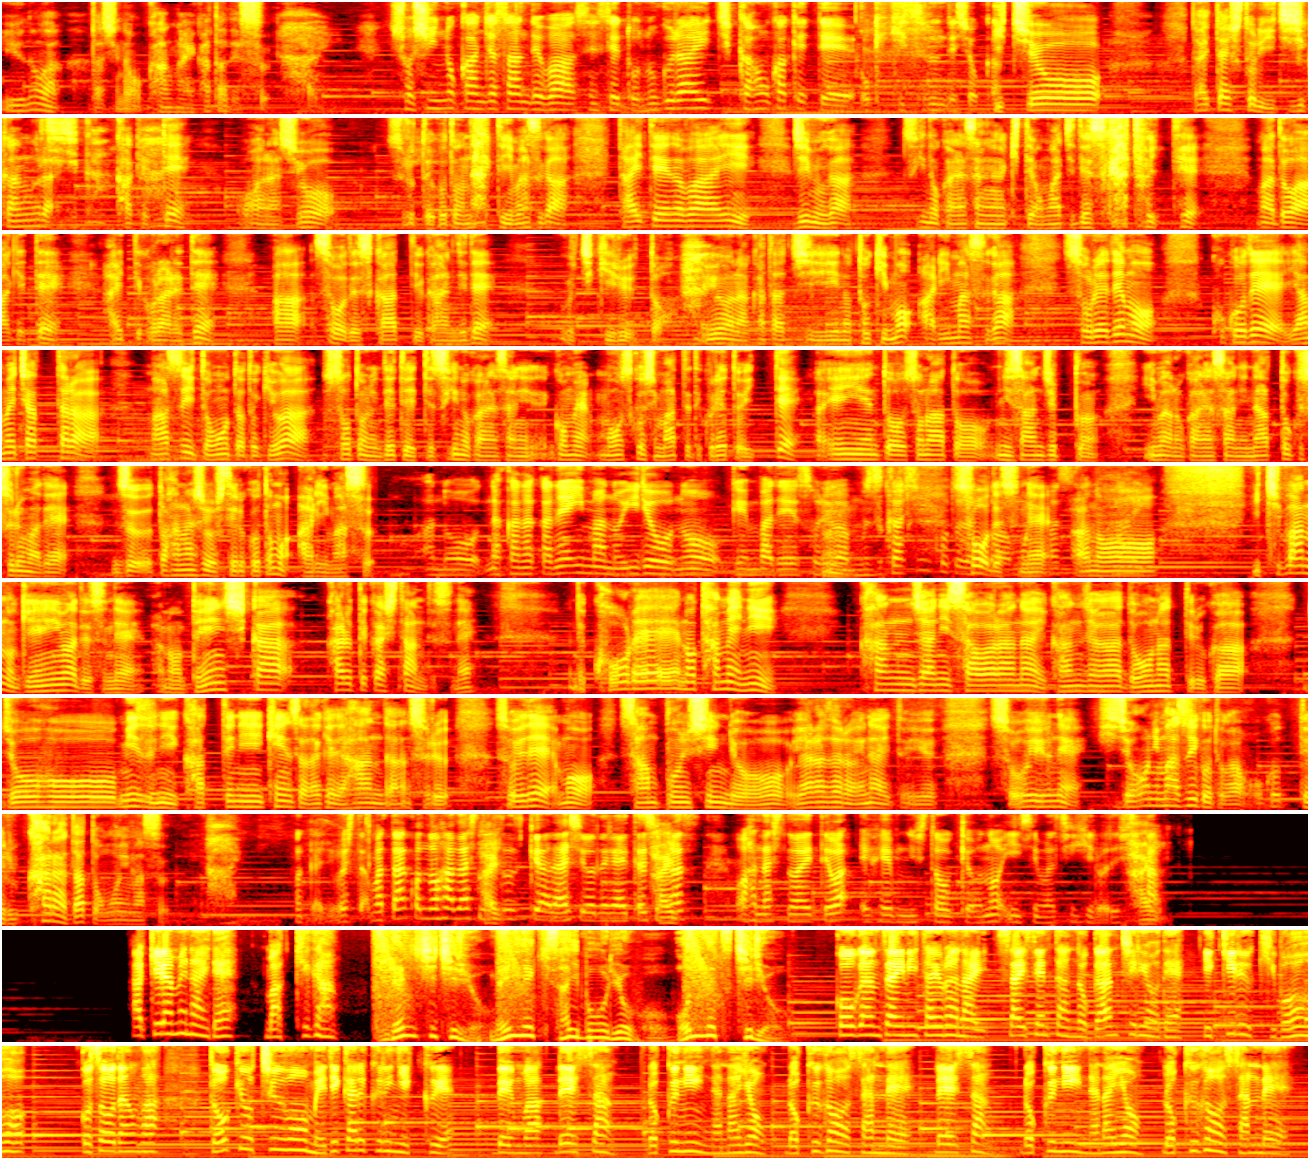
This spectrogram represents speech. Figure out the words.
いうのが私の考え方です。はい。初診の患者さんでは先生どのぐらい時間をかけてお聞きするんでしょうか？一応、だいたい一人1時間ぐらいかけてお話をするということになっていますが、大抵の場合、ジムが次の患者さんが来てお待ちですかと言って、まあドア開けて入ってこられて、あ、そうですかっていう感じで、打ち切るというような形の時もありますが、それでもここでやめちゃったらまずいと思った時は、外に出て行って次の患者さんにごめん、もう少し待っててくれと言って、延々とその後2、30分、今の患者さんに納得するまでずっと話をしていることもあります。あの、なかなかね、今の医療の現場でそれは難しいことだと思います、うん、そうですね。あの、はい、一番の原因はですね、あの、電子化、カルテ化したんですね。で、これのために、患者に触らない患者がどうなってるか、情報を見ずに勝手に検査だけで判断する。それでもう3分診療をやらざるを得ないという、そういうね、非常にまずいことが起こってるからだと思います。はい。わかりました。またこのお話の続きは来週お願いいたします。はい、お話の相手は FM 西東京の飯島千尋でした。はい、諦めないで、末期がん。遺伝子治療、免疫細胞療法、温熱治療。抗がん剤に頼らない最先端のがん治療で生きる希望を。ご相談は東京中央メディカルクリニックへ。電話03-6274-6530。03-6274-6530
